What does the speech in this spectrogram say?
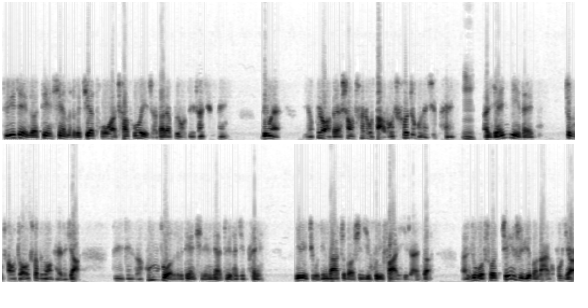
对于这个电线的这个接头啊、插头位置，大家不要对它去喷。另外，也不要在上车之后打着车之后再去喷。嗯。啊，严禁在正常着车的状态之下，对这个工作的这个电器零件对它去喷，因为酒精大家知道是易挥发易燃的。啊，如果说真是遇到哪个部件，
